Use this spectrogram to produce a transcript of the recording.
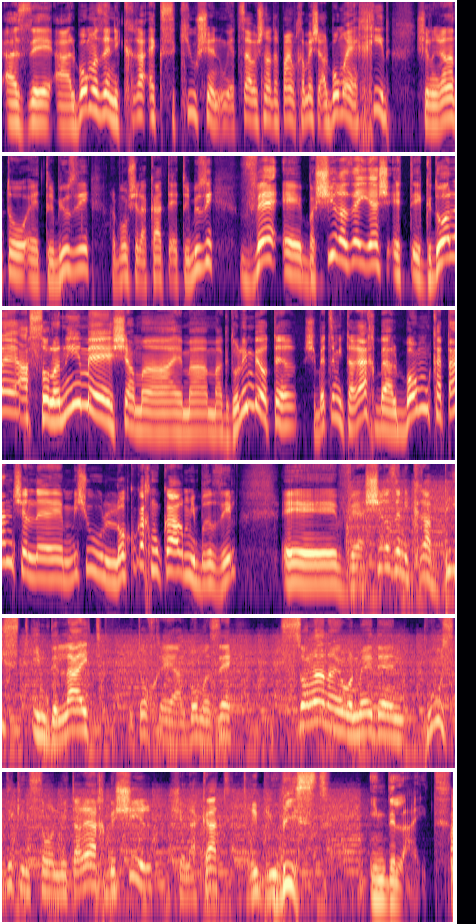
אז האלבום הזה נקרא Execution, הוא יצא בשנת 2005, האלבום היחיד של רנטו טריביוזי, אלבום של להקת Tribuzy, ובשיר הזה יש את גדול הסולנים שם, מה- מהגדולים ביותר, שבעצם מתארח באלבום קטן של מישהו לא כל כך מוכר מברזיל, והשיר הזה נקרא Beast in the Light, מתוך האלבום הזה. סולן Iron Maiden, ברוס דיקינסון, מתארח בשיר של להקת Tribuzy. Beast in the light.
